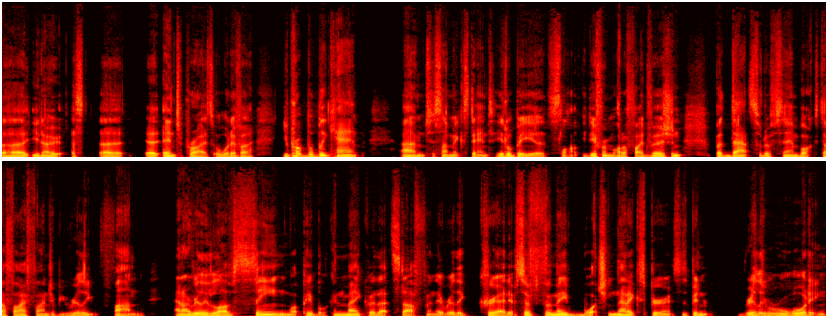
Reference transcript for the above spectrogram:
uh, you know, a, a Enterprise or whatever, you probably can um, to some extent. It'll be a slightly different modified version, but that sort of sandbox stuff I find to be really fun. And I really love seeing what people can make with that stuff when they're really creative. So for me, watching that experience has been really rewarding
